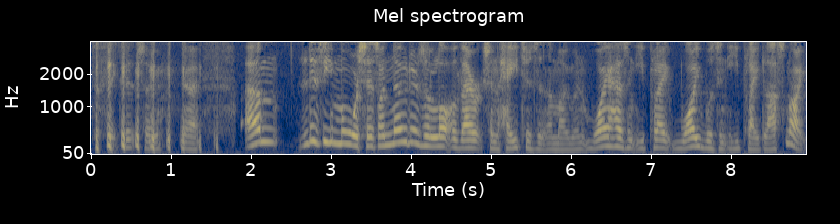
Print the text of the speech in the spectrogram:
to fix it. So yeah. Um, Lizzie Moore says, "I know there's a lot of Eriksen haters at the moment. Why hasn't he played? Why wasn't he played last night?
